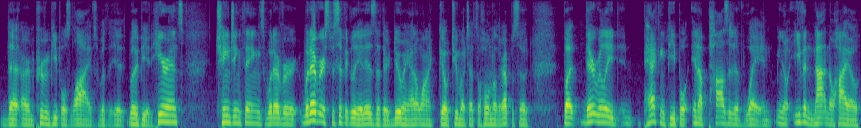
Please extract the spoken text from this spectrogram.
that are improving people's lives with it, whether it be adherence changing things, whatever whatever specifically it is that they're doing. I don't want to go too much. That's a whole nother episode. But they're really impacting people in a positive way. And you know, even not in Ohio,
